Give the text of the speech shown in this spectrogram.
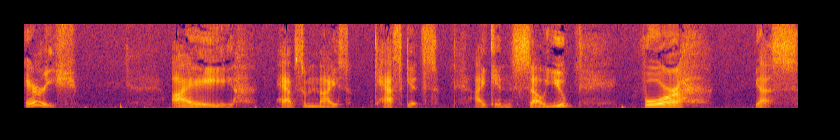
perish, I have some nice caskets I can sell you for, yes,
